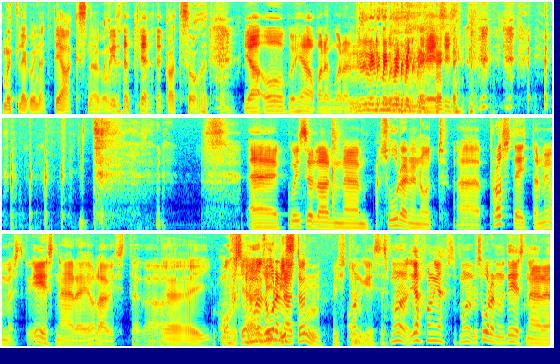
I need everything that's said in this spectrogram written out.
mõtle, kui nad teaks nagu, mis nad teevad, katsuvad ka. ja oo kui hea, paneme korra siis Äh, kui sul on ähm, suurenenud äh, prostate on minu meelest, eesnääre ei ole vist, aga ei, Oh, ma ei sest mul on tea, suurenenud- vist on, vist on. ongi, sest mul on jah, on jah, sest mul on suurenenud eesnääre,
